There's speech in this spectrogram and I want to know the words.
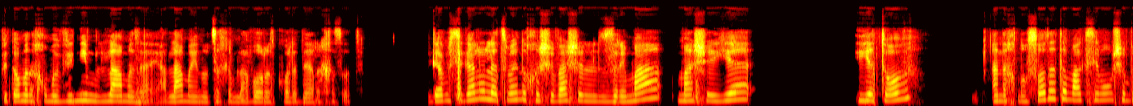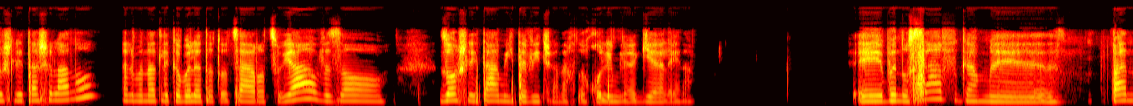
פתאום אנחנו מבינים למה זה היה, למה היינו צריכים לעבור את כל הדרך הזאת. גם סיגלנו לעצמנו חשיבה של זרימה, מה שיהיה, יהיה טוב, אנחנו עושות את המקסימום שבשליטה שלנו על מנת לקבל את התוצאה הרצויה, וזו השליטה המיטבית שאנחנו יכולים להגיע אליה. אה, בנוסף, גם אה, פן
